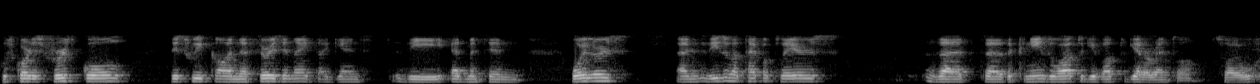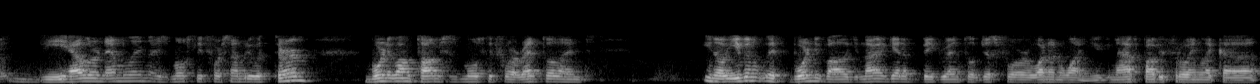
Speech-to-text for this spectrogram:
who scored his first goal this week on Thursday night against the Edmonton Oilers. And these are the type of players that uh, the Canadiens will have to give up to get a rental. So the Eller and is mostly for somebody with term. Bournival and Thomas is mostly for a rental, and you know even with Bournival, you're not gonna get a big rental just for one on one. You're gonna have to probably throw in like a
